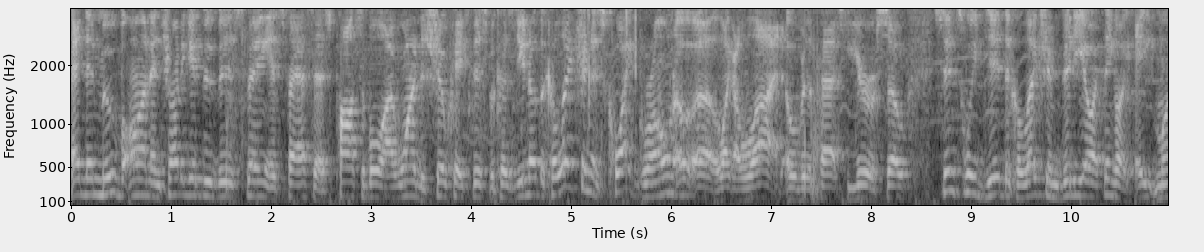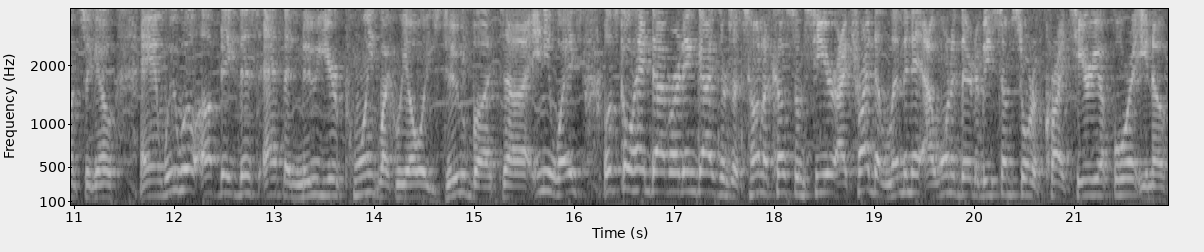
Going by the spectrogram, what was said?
and then move on and try to get through this thing as fast as possible. I wanted to showcase this because, you know, the collection has quite grown, uh, like a lot over the past year or so since we did the collection video, I think like eight months ago, and we will update this at the new year point like we always do, but uh, anyways, let's go ahead and dive right in, guys. There's a ton of customs here. I tried to limit it. I wanted there to be some sort of criteria for it, you know,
